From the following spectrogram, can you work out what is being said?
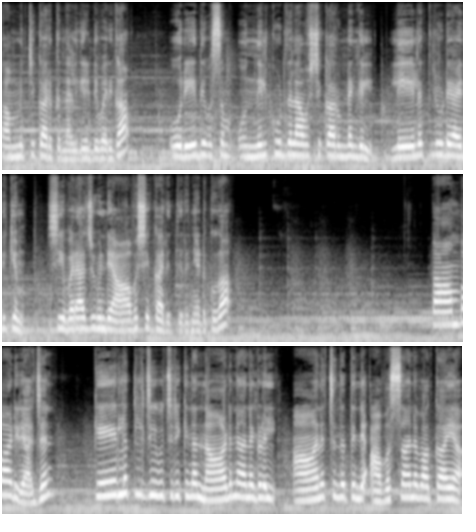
കമ്മിറ്റിക്കാർക്ക് നൽകേണ്ടി വരിക. ഒരേ ദിവസം ഒന്നിൽ കൂടുതൽ ആവശ്യക്കാരുണ്ടെങ്കിൽ ലേലത്തിലൂടെ ആയിരിക്കും ശിവരാജുവിന്റെ ആവശ്യക്കാരെ തിരഞ്ഞെടുക്കുക. പാമ്പാടി രാജൻ കേരളത്തിൽ ജീവിച്ചിരിക്കുന്ന നാടൻ ആനകളിൽ ആനച്ചന്തത്തിന്റെ അവസാന വാക്കായ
